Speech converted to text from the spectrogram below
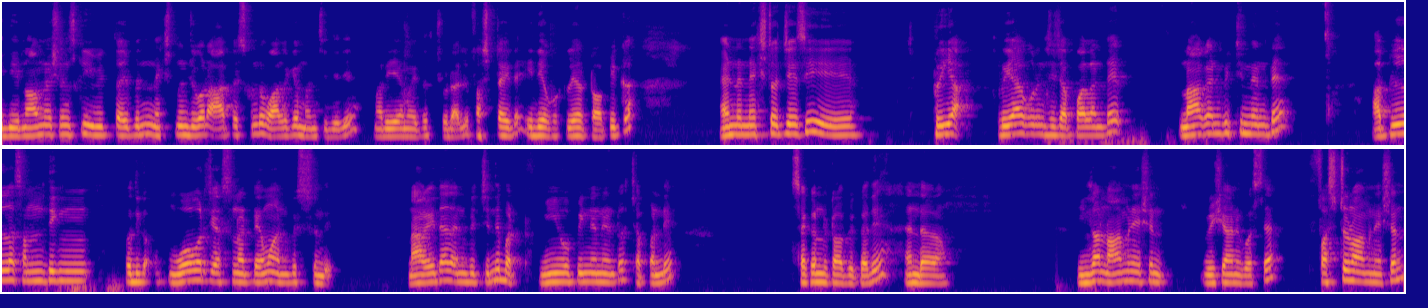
ఇది నామినేషన్స్కి ఈ వీక్ అయిపోయింది. నెక్స్ట్ నుంచి కూడా ఆపేసుకుంటే వాళ్ళకే మంచిది ఇది. మరి ఏమైతే చూడాలి. ఫస్ట్ అయితే ఇది ఒక క్లియర్ టాపిక్ అండ్ నెక్స్ట్ వచ్చేసి ప్రియా. ప్రియా గురించి చెప్పాలంటే నాకు అనిపించింది అంటే ఆ పిల్ల సంథింగ్ కొద్దిగా ఓవర్ చేస్తున్నట్టేమో అనిపిస్తుంది. నాకైతే అది అనిపించింది బట్ మీ ఒపీనియన్ ఏంటో చెప్పండి. సెకండ్ టాపిక్ అది. అండ్ ఇంకా నామినేషన్ విషయానికి వస్తే ఫస్ట్ నామినేషన్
